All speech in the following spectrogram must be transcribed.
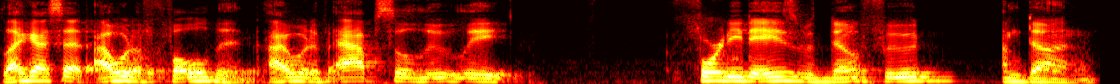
Like I said, I would have folded. I would have absolutely 40 days with no food, I'm done.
